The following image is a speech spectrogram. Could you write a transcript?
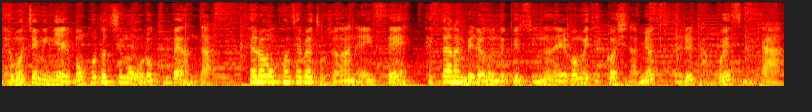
네 번째 미니 앨범 호접지몽으로 컴백한다. 새로운 컨셉에 도전한 에이스의 색다른 매력을 느낄 수 있는 앨범이 될 것이라며 기대를 당부했습니다.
